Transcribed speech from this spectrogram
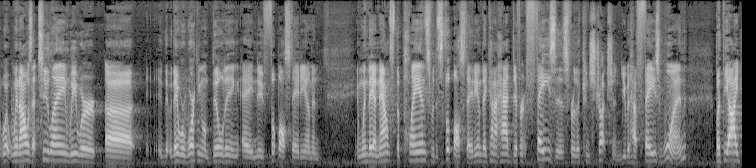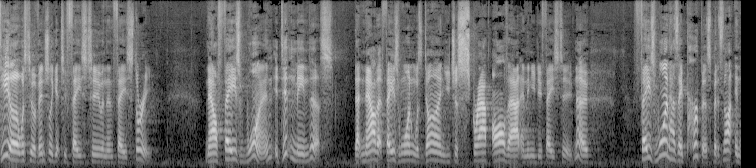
when I was at Tulane, we were, uh, they were working on building a new football stadium. And, and when they announced the plans for this football stadium, they kind of had different phases for the construction. You would have phase one, but the idea was to eventually get to phase two and then phase three. Now, phase one, it didn't mean this that now that phase one was done, you just scrap all that and then you do phase two. No, phase one has a purpose, but it's not an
